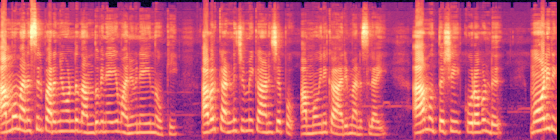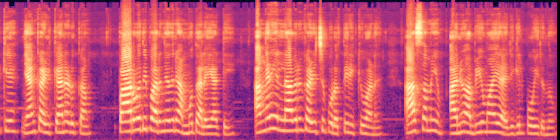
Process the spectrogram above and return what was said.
അമ്മ മനസ്സിൽ പറഞ്ഞുകൊണ്ട് നന്ദുവിനെയും അനുവിനെയും നോക്കി. അവർ കണ്ണു ചുമ്മി കാണിച്ചപ്പോൾ അമ്മുവിന് കാര്യം മനസ്സിലായി. ആ മുത്തശ്ശി കുറവുണ്ട്. മോളിരിക്ക് ഞാൻ കഴിക്കാനെടുക്കാം. പാർവതി പറഞ്ഞതിന് അമ്മു തലയാട്ടി. അങ്ങനെ എല്ലാവരും കഴിച്ച് പുറത്തിരിക്കുവാണ്. ആ സമയം അനു അബിയുമായി അരികിൽ പോയിരുന്നു.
